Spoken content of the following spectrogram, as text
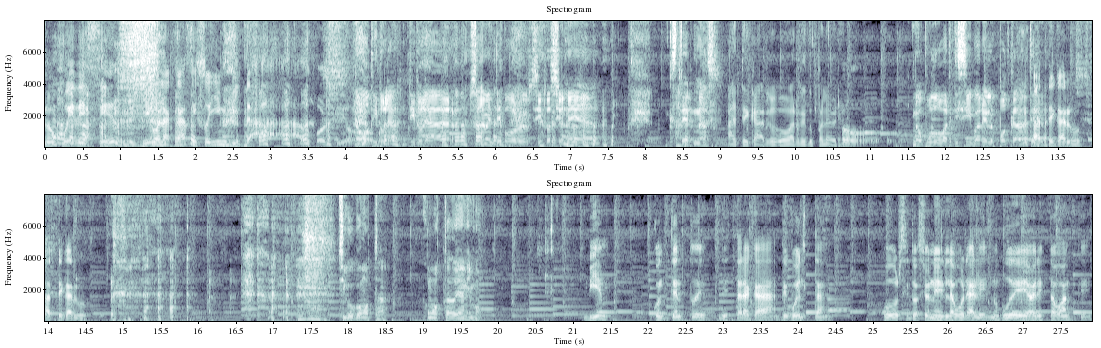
No puede ser. Llego a la casa y soy invitado, por Dios. No, titular, titular. solamente por situaciones externas. Hazte cargo, cobarde, de tus palabras. Oh, No pudo participar en los podcasts anteriores. hazte cargo, hazte cargo. Chico, ¿cómo está? ¿Cómo está de ánimo? Bien, contento de, de estar acá de vuelta por situaciones laborales. No pude haber estado antes,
